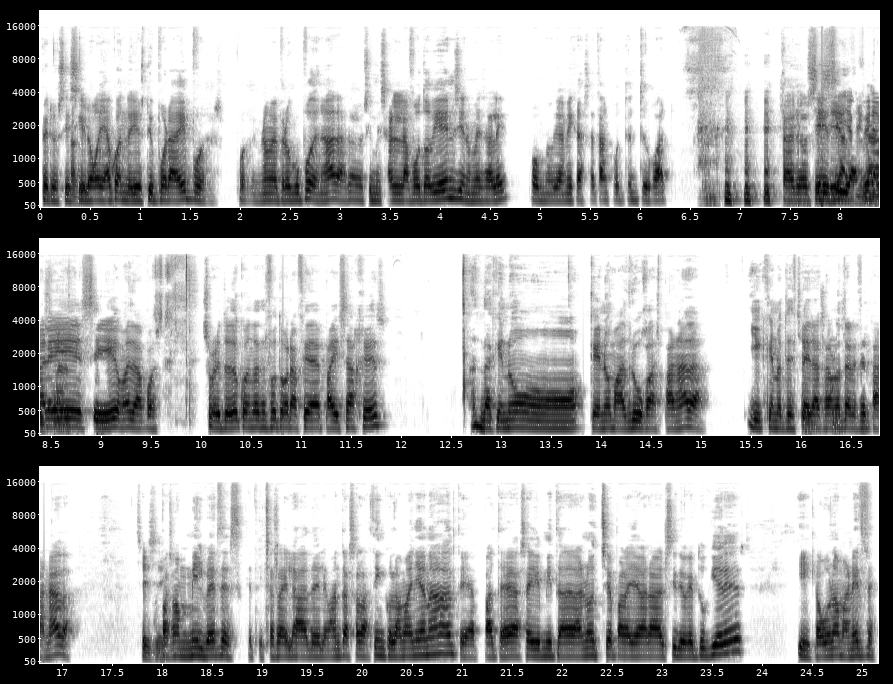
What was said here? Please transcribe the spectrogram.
Pero sí, sí, luego ya cuando yo estoy por ahí, pues, pues no me preocupo de nada. Claro, si me sale la foto bien, si no me sale, pues me voy a mi casa tan contento igual. Claro, sí, sí, al, final, es, sí, pues sobre todo cuando haces fotografía de paisajes, anda que no, que no madrugas para nada y que no te esperas a no te para nada. Sí, sí. Pasan mil veces que te echas ahí la, te levantas a las 5 de la mañana, te pateas ahí en mitad de la noche para llegar al sitio que tú quieres y luego no amanece.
